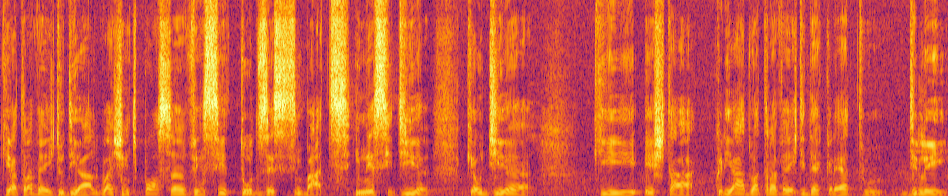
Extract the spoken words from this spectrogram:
que através do diálogo a gente possa vencer todos esses embates. E nesse dia, que é o dia que está criado através de decreto de lei,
